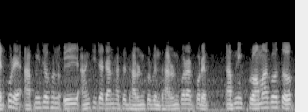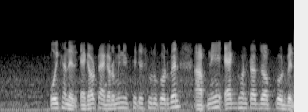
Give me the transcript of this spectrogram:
এরপরে আপনি যখন এই আংটিটা ডান হাতে ধারণ করবেন, ধারণ করার পরে আপনি ক্রমাগত ওইখানে এগারোটা এগারো মিনিট থেকে শুরু করবেন, আপনি এক ঘণ্টা জব করবেন।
